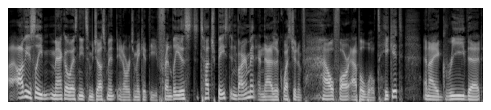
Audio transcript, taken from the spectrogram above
obviously mac os needs some adjustment in order to make it the friendliest touch based environment and that is a question of how far apple will take it and i agree that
